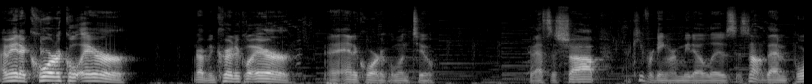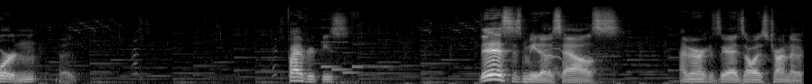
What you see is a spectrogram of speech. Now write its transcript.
I made a cortical error. Or, I mean, critical error. And a cortical one, too. Okay, that's the shop. I keep forgetting where Mido lives. It's not that important, but... Five rupees. This is Mido's house. I remember the guy's always trying to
